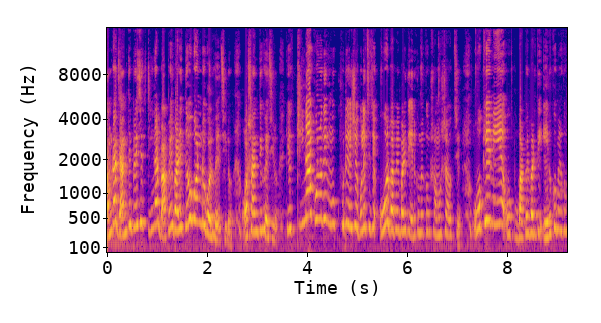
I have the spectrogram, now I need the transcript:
আমরা জানতে পেরেছি টিনার বাপের বাড়িতেও গন্ডগোল হয়েছিল, অশান্তি হয়েছিল। কিন্তু টিনা কোনোদিন মুখ ফুটে এসে বলেছে যে ওর বাপের বাড়িতে এরকম এরকম সমস্যা হচ্ছে। ওকে নিয়ে ও বাপের বাড়িতে এরকম এরকম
